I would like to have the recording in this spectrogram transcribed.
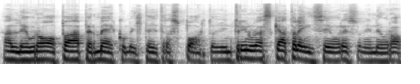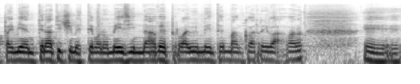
all'Europa, per me è come il teletrasporto, entro in una scatola e in 6 ore sono in Europa, i miei antenati ci mettevano mesi in nave e probabilmente manco arrivavano, e,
